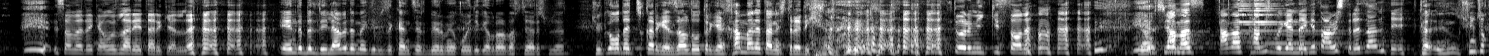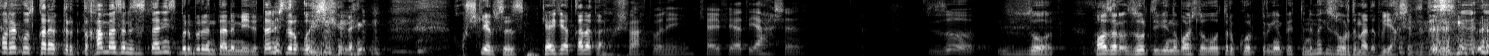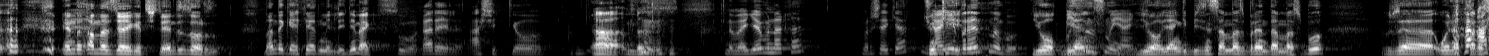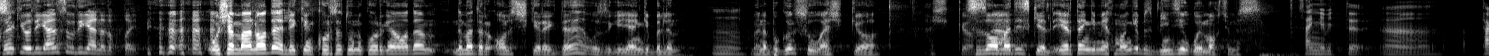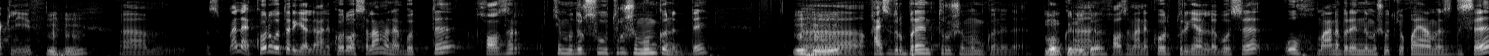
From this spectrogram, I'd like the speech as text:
isomat akam o'zlari aytar ekanlar. Endi bildinglarmi nimaga biza konsert bermay qo'ydik abror baxtiyorich bilan? Chunki odat chiqargan zalda o'tirgan hammani tanishtiradigan to'rt ming ikkita odam yaxshi. Ham hammasi hammasi tanish bo'lgandan keyin tanishtirasan. Ta- shuncha qora ko'z qarab turibdi hammasini siz taniysiz bir birini tanimaydi. Tanishtirib qo'yish kerak. Xush kelibsiz. Kayfiyat qanaqa? Xushvaqt bo'ling. Kayfiyat yaxshi. Zo'r. Zo'r hozir zo'r tvni boshlig'i o'tirib ko'rib turgan paytda nimaga zo'r demadi bu yaxshi? dedi. Endi hammasi joyiga tushdi. Endi zo'r. Manda kayfiyat milliy demak. Suv qaranglar ashikka ha biz nimaga bunaqa mirshakar Chunki- yangi brendmi bu? yo'q bu biznesmi yangi? Yo'q yangi biznes ham emas brend ham emas bu. Biza o'ylab qarasak ashikyo degani suv degani deb qo'y. O'sha ma'noda lekin ko'rsatuvni ko'rgan odam nimadir olishi kerakda o'ziga yangi bilim. Mana bugun suv ashikko ashikyo siz omadingiz keldi. Ertangi mehmonga biz benzin qo'ymoqchimiz. Sanga bitta a, taklif. Mhm. A, mana ko'rib o'tirganlar mana ko'ryapsizlar mana bu yerda hozir kimnidir suv turishi mumkin edida. A, qaysidir brend turishi mumkin edi. Mumkin edi. hozir mana ko'rib turganlar bo'lsa uh mani brendimni shu yerga qo'yamiz desa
